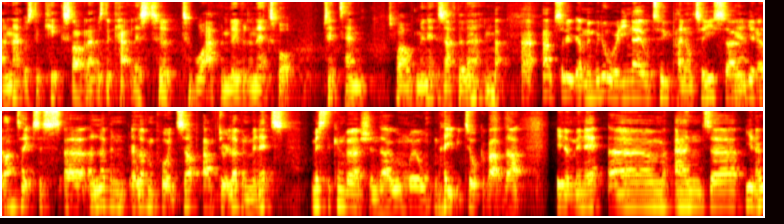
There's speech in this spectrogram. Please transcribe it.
and that was the kickstart. That was the catalyst to to what happened over the next what was 10, 12 minutes after that. And Uh, absolutely. I mean, we'd already nailed two penalties, so Yeah. you know that takes us uh, 11, 11 points up after eleven minutes. Missed the conversion though, and we'll maybe talk about that in a minute. Um, and uh, you know,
